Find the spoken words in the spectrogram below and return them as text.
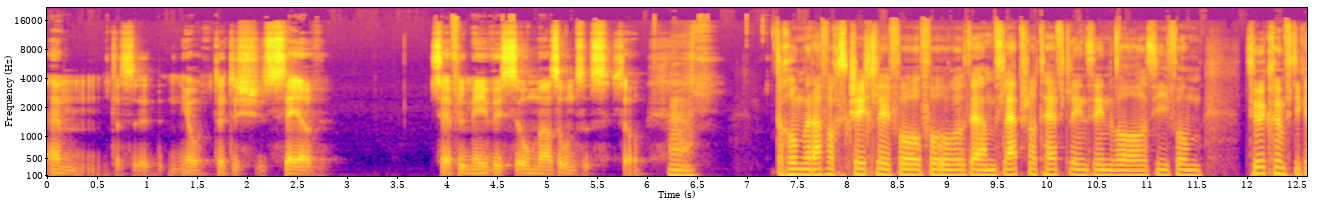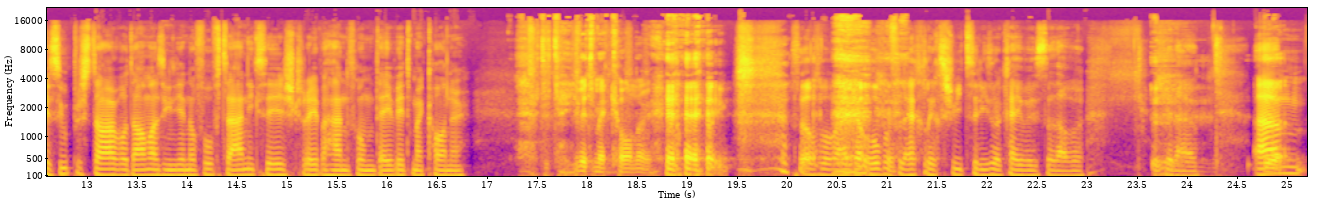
ähm, das, äh, ja, das ist sehr, sehr viel mehr Wissen um als unseres. So. Ja da kommt mir einfach das Geschichte von, von dem Slapshot-Heftchen in wo sie vom zukünftigen Superstar, der damals irgendwie noch 15 war, geschrieben haben, vom David McConnor. Der David McConnor. so von wegen oberflächliches Schweizer Eishockey wissen, aber genau. Ähm,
